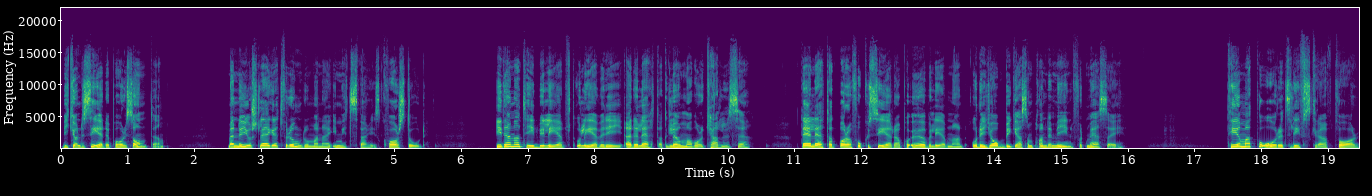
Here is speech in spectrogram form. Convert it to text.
Vi kunde se det på horisonten. Men nyårslägret för ungdomarna i Mittsverige kvarstod. I denna tid vi levt och lever i är det lätt att glömma vår kallelse. Det är lätt att bara fokusera på överlevnad och det jobbiga som pandemin fört med sig. Temat på årets livskraft var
